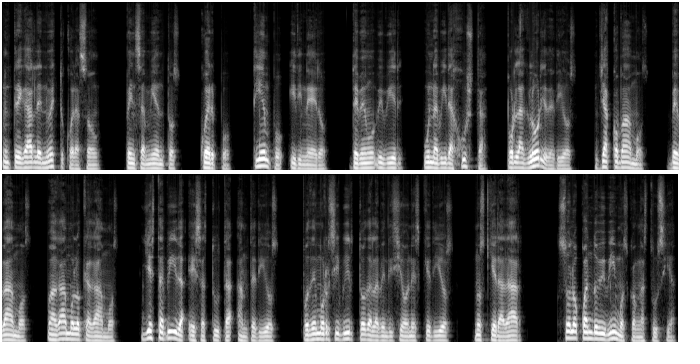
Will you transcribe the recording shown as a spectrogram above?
entregarle nuestro corazón, pensamientos, cuerpo, tiempo y dinero. Debemos vivir una vida justa por la gloria de Dios. Ya comamos, bebamos o hagamos lo que hagamos, y esta vida es astuta ante Dios. Podemos recibir todas las bendiciones que Dios nos quiera dar solo cuando vivimos con astucia.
